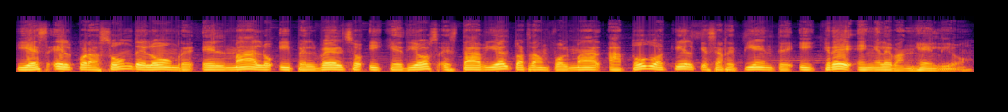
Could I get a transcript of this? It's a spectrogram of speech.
y es el corazón del hombre, el malo y perverso, y que Dios está abierto a transformar a todo aquel que se arrepiente y cree en el Evangelio.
